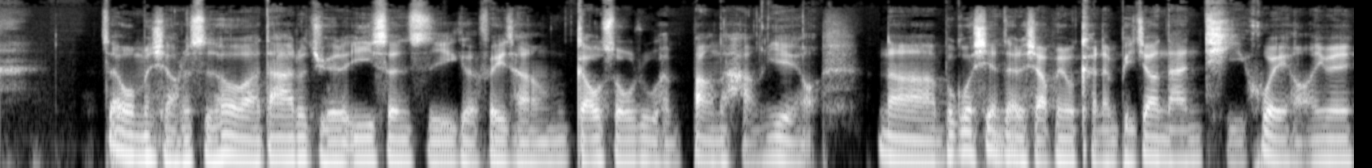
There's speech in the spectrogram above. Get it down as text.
在我们小的时候啊，大家都觉得医生是一个非常高收入、很棒的行业哦。那不过现在的小朋友可能比较难体会哈，因为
